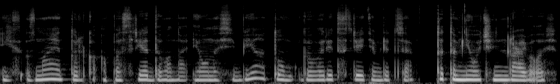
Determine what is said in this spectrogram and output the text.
их знает только опосредованно, и он о себе о том говорит в третьем лице. Вот это мне очень нравилось.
